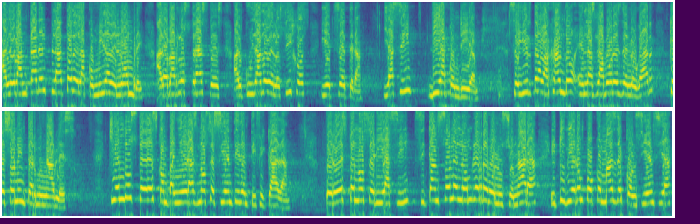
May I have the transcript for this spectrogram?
a levantar el plato de la comida del hombre, a lavar los trastes, al cuidado de los hijos y etcétera. Y así, día con día. Seguir trabajando en las labores del hogar que son interminables. ¿Quién de ustedes, compañeras, no se siente identificada? Pero esto no sería así si tan solo el hombre revolucionara y tuviera un poco más de conciencia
